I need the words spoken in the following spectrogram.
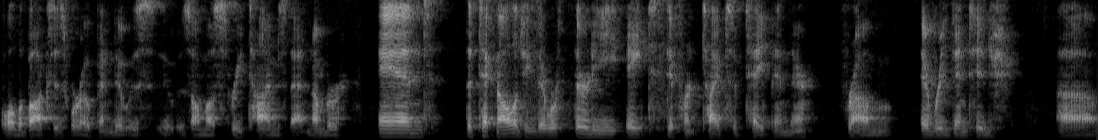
all the boxes were opened, it was it was almost three times that number. And the technology, there were 38 different types of tape in there from every vintage. Uh,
